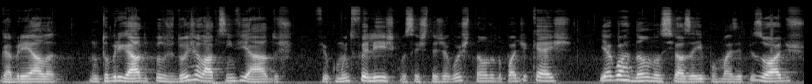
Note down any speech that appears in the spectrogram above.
Gabriela, muito obrigado pelos dois relatos enviados. Fico muito feliz que você esteja gostando do podcast e aguardando ansiosa aí por mais episódios.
